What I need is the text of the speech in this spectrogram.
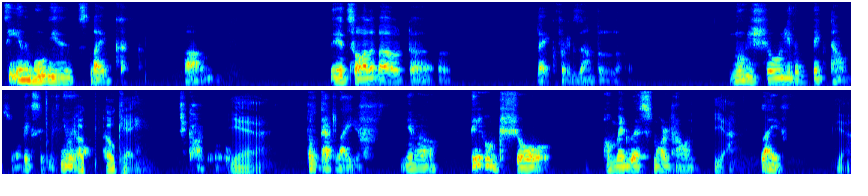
see in the movie it's like um, it's all about uh, like for example movies show only the big towns you know, big cities new york Okay, chicago yeah, th- that life you know they don't show a midwest small town yeah, life Yeah.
